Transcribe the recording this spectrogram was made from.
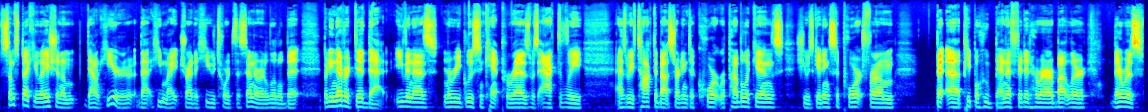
some speculation down here that he might try to hew towards the center a little bit, but he never did that. Even as Marie Gluesenkamp Perez was actively as we've talked about, starting to court Republicans. She was getting support from uh, people who benefited Herrera Beutler. There was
